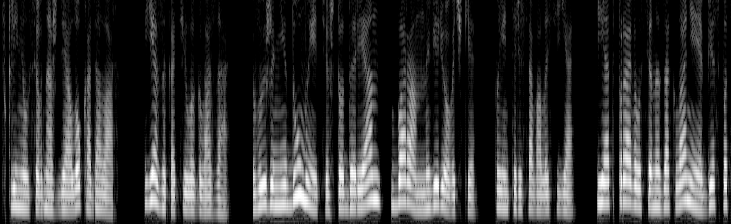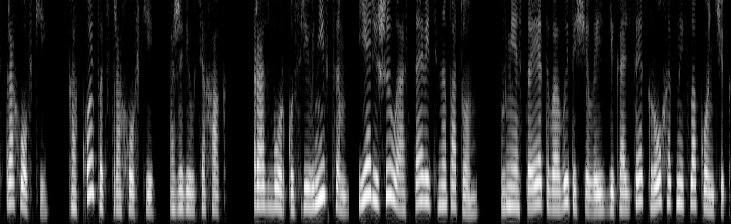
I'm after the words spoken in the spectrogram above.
Вклинился в наш диалог Адалар. Я закатила глаза. Вы же не думаете, что Дариан баран на веревочке? Поинтересовалась я и отправился на заклание без подстраховки. Какой подстраховки? оживился Хак. Разборку с ревнивцем я решила оставить на потом. Вместо этого вытащила из декольте крохотный флакончик.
